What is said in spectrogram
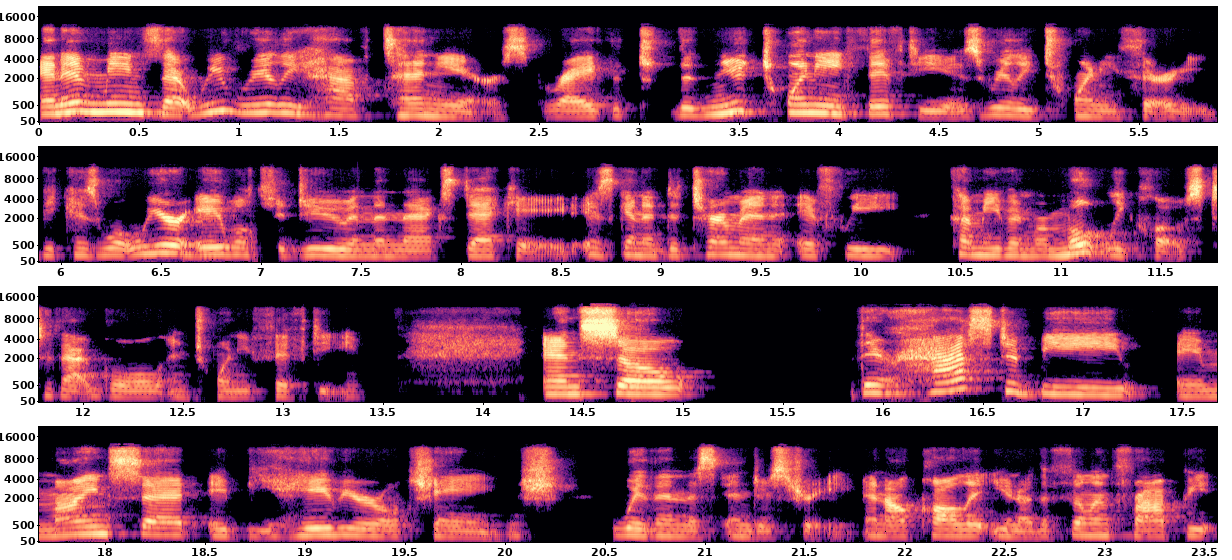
And it means that we really have 10 years, right? The, the new 2050 is really 2030 because what we are mm-hmm. able to do in the next decade is going to determine if we come even remotely close to that goal in 2050. And so there has to be a mindset, a behavioral change within this industry. And I'll call it, you know, the philanthropic,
